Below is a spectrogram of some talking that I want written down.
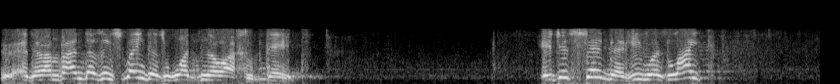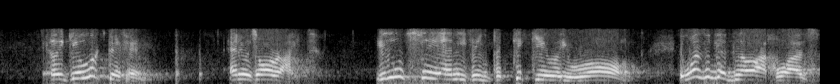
The Ramban doesn't explain to us what Noah did. It just said that he was like, like you looked at him, and it was all right. You didn't see anything particularly wrong. It wasn't that Noah was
